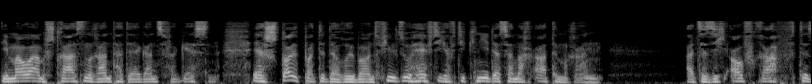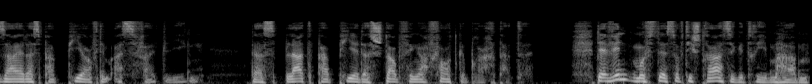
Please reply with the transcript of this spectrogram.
Die Mauer am Straßenrand hatte er ganz vergessen. Er stolperte darüber und fiel so heftig auf die Knie, dass er nach Atem rang. Als er sich aufraffte, sah er das Papier auf dem Asphalt liegen. Das Blatt Papier, das Staubfinger fortgebracht hatte. Der Wind musste es auf die Straße getrieben haben.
